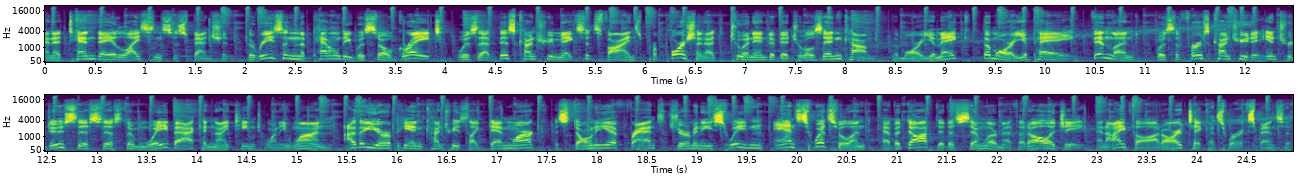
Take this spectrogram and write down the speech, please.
and a 10 day license suspension. The reason the penalty was so great was that this country makes its fines proportionate to an individual's income. The more you make, the more you pay. Finland was the first country to introduce this system way back back in 1921. Other European countries like Denmark, Estonia, France, Germany, Sweden, and Switzerland have adopted a similar methodology, and I thought our tickets were expensive.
